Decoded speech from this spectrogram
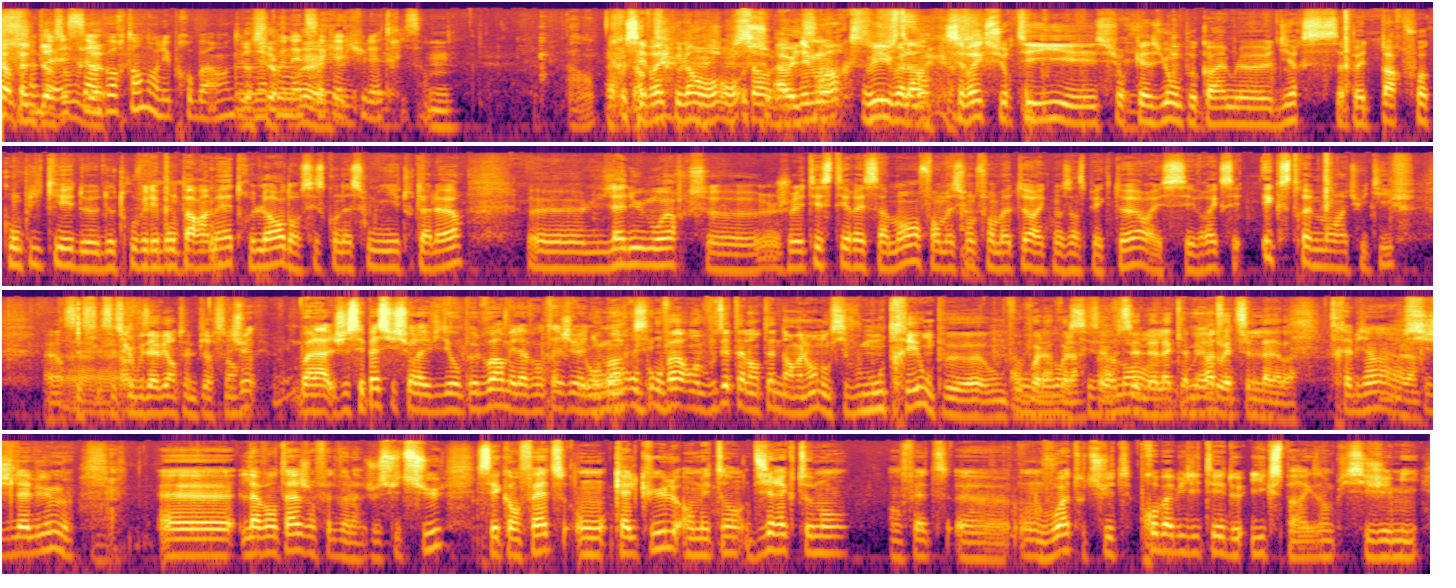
Ah bah, vous c'est important dans les probas hein, de Bien bien, sûr, connaître ouais, sa calculatrice. hein. Hmm. Pardon. C'est vrai que là, on, sur- Ah oui, voilà. C'est vrai que sur TI et sur Casio, on peut quand même le dire, que ça peut être parfois compliqué de, de trouver les bons paramètres. L'ordre, c'est ce qu'on a souligné tout à l'heure. Euh, L'Anumworks, euh, je l'ai testé récemment en formation de formateur avec nos inspecteurs et c'est vrai que c'est extrêmement intuitif. Alors, c'est c'est ce que vous avez, Antoine Pierson Je- Voilà, je sais pas si sur la vidéo on peut le voir, mais l'avantage de la on, Numork, on- on va, on- vous êtes à l'antenne normalement, donc si vous montrez, on peut, euh, on peut Ah oui, voilà, non, voilà. vraiment- la, la caméra oui, en doit être celle-là là-bas. Très bien. Alors, si je l'allume, euh, l'avantage, en fait, voilà, je suis dessus, c'est qu'en fait, on calcule en mettant directement, en fait, euh, on voit tout de suite probabilité de x, par exemple, ici j'ai mis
